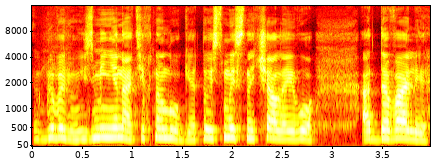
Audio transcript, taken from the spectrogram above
говорю, изменена технология. То есть мы сначала его отдавали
